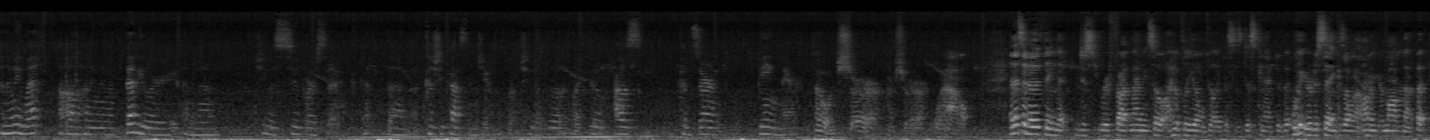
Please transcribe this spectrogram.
and then we went on a honeymoon in February, and then she was super sick, because she passed in June, but she was really like it I was concerned being there. Oh, I'm sure. I'm sure. Wow. And that's another thing that just reflect. I mean, so hopefully you don't feel like this is disconnected, but what you were just saying, because I want to honor your mom that. But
